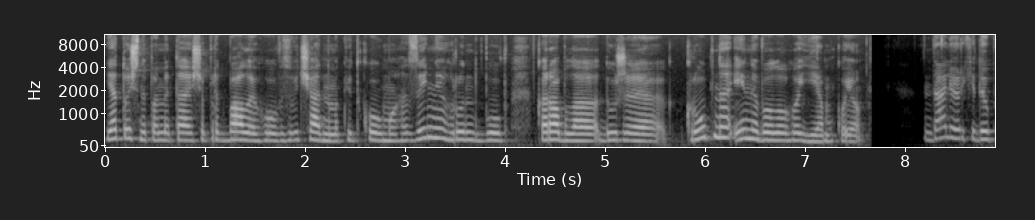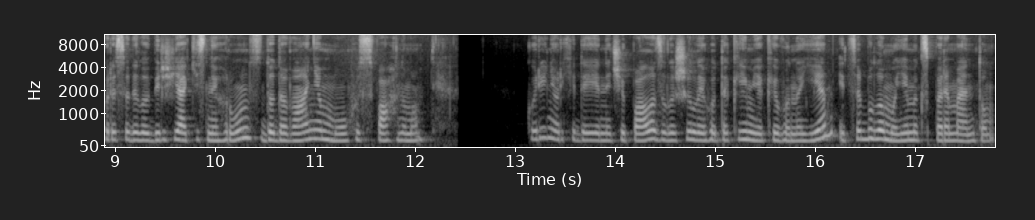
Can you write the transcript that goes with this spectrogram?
Я точно пам'ятаю, що придбала його в звичайному квітковому магазині. Ґрунт був, кора була дуже крупна і невологоємкою. Далі орхідею пересадили в більш якісний ґрунт з додаванням моху з фагнума. Коріння орхідеї не чіпала, залишила його таким, яким воно є, і це було моїм експериментом.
